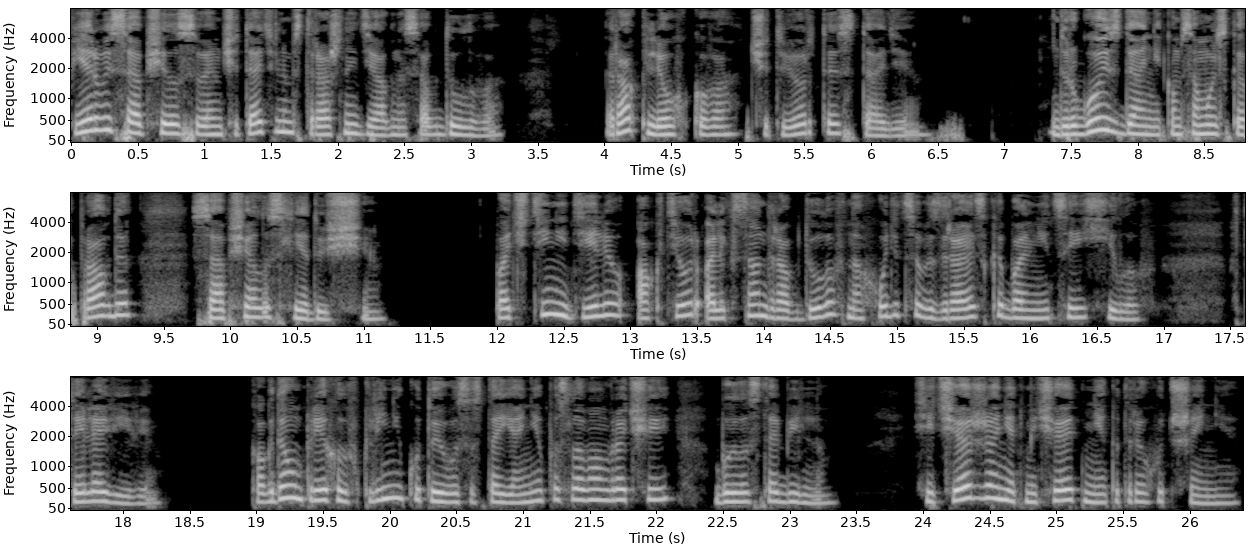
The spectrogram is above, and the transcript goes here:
первой сообщила своим читателям страшный диагноз Абдулова. Рак легкого, четвертая стадия. Другое издание «Комсомольская правда» сообщало следующее. Почти неделю актер Александр Абдулов находится в израильской больнице Ихилов в Тель-Авиве. Когда он приехал в клинику, то его состояние, по словам врачей, было стабильным. Сейчас же они отмечают некоторое ухудшение.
